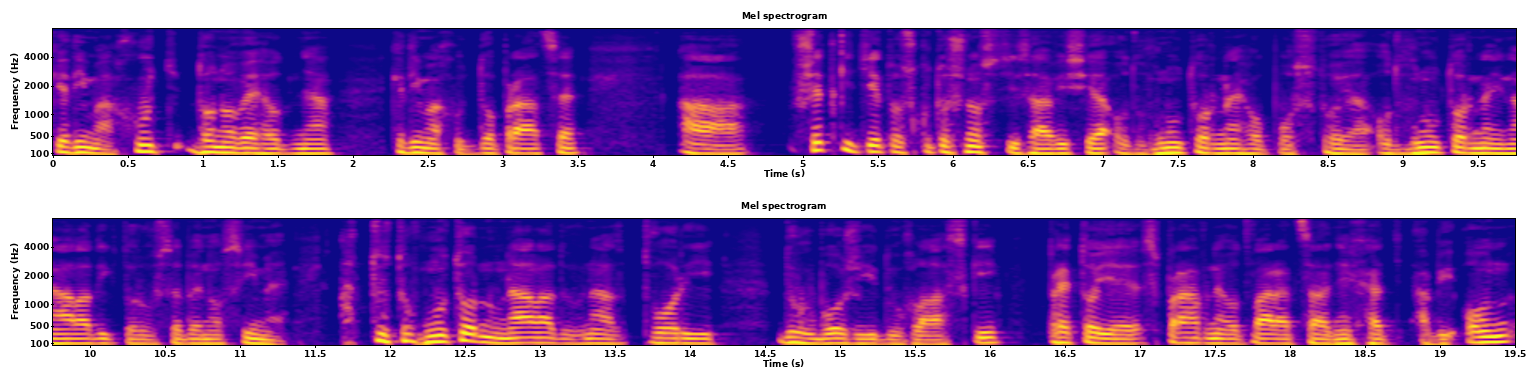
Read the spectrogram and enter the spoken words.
kedy má chuť do nového dňa, kedy má chuť do práce. A všetky tieto skutočnosti závisia od vnútorného postoja, od vnútornej nálady, ktorú v sebe nosíme. A túto vnútornú náladu v nás tvorí duch Boží, duch lásky. Preto je správne otvárať sa a nechať, aby on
